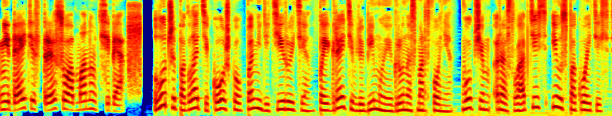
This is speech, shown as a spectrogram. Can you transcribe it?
Не дайте стрессу обмануть себя. Лучше погладьте кошку, помедитируйте, поиграйте в любимую игру на смартфоне. В общем, расслабьтесь и успокойтесь.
